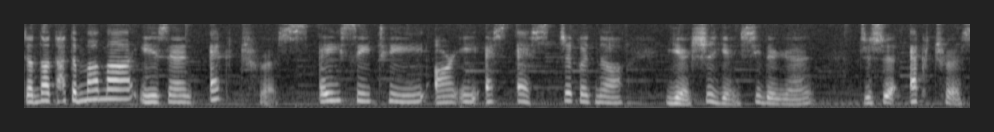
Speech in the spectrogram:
讲到他的妈妈 is an actress，a c t r e s s，这个呢也是演戏的人，只是 actress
